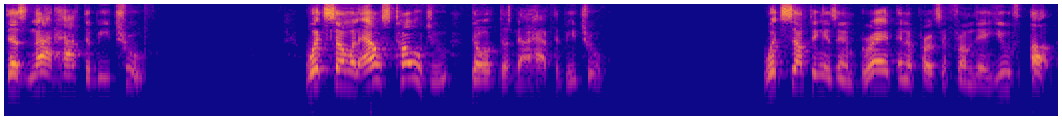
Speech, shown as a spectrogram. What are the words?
does not have to be true. What someone else told you does not have to be true. What something is inbred in a person from their youth up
